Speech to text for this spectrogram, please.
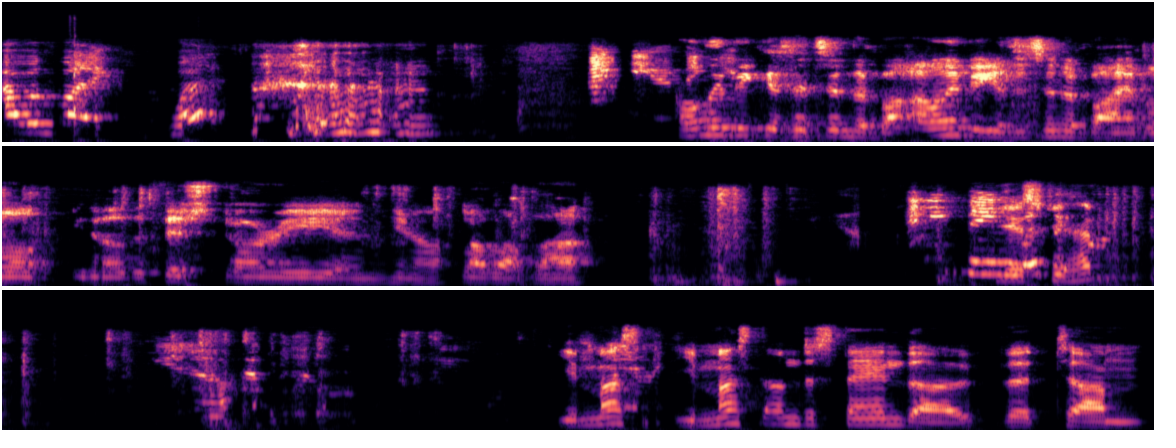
I was like, what? Only because it's in the Bi- only because it's in the Bible. You know the fish story and you know blah blah blah. Anything Yes, you have. You know, You must. You must understand though that um,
